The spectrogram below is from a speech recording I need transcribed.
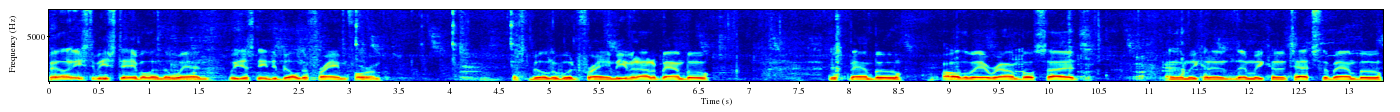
Well, it needs to be stable in the wind. We just need to build a frame for them. Let's build a wood frame, even out of bamboo. Just bamboo all the way around both sides, and then we can then we can attach the bamboo.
